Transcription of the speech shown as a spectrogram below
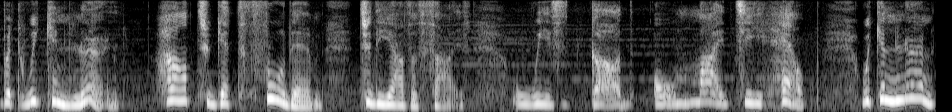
but we can learn how to get through them to the other side with God Almighty help. We can learn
